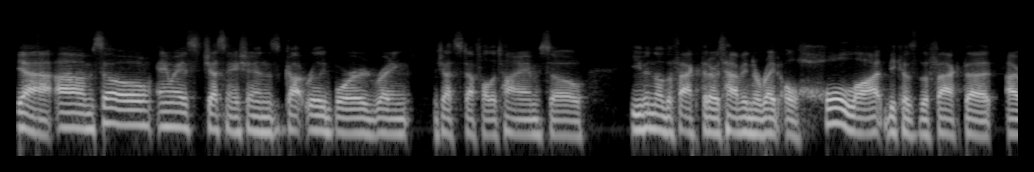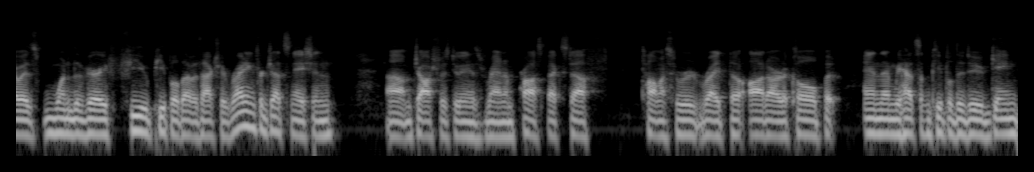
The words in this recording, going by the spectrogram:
Yeah. Um, so, anyways, Jets Nations got really bored writing Jet stuff all the time. So, even though the fact that I was having to write a whole lot because the fact that I was one of the very few people that was actually writing for Jets Nation, um, Josh was doing his random prospect stuff. Thomas would write the odd article, but and then we had some people to do game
